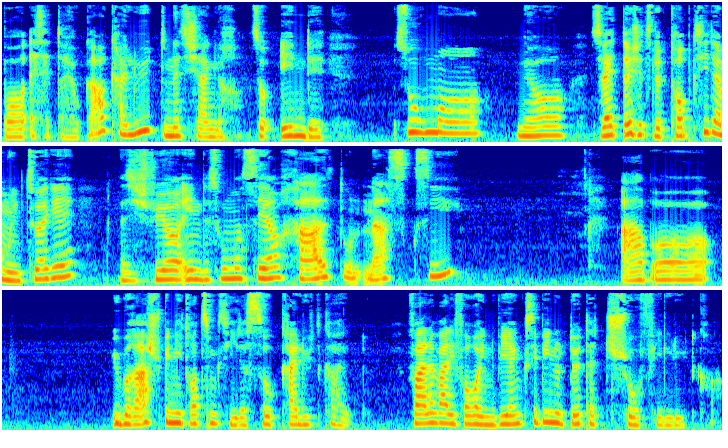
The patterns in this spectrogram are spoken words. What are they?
boah, es hat da ja gar keine Leute und es ist eigentlich so Ende Sommer, ja. Das Wetter ist jetzt nicht top gewesen, da muss ich zugeben. Es ist für Ende Sommer sehr kalt und nass gewesen. Aber überrascht bin ich trotzdem gewesen, dass es so keine Leute gehabt. Vor allem, weil ich vorher in Wien bin und dort hat es schon viele Leute gehabt.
